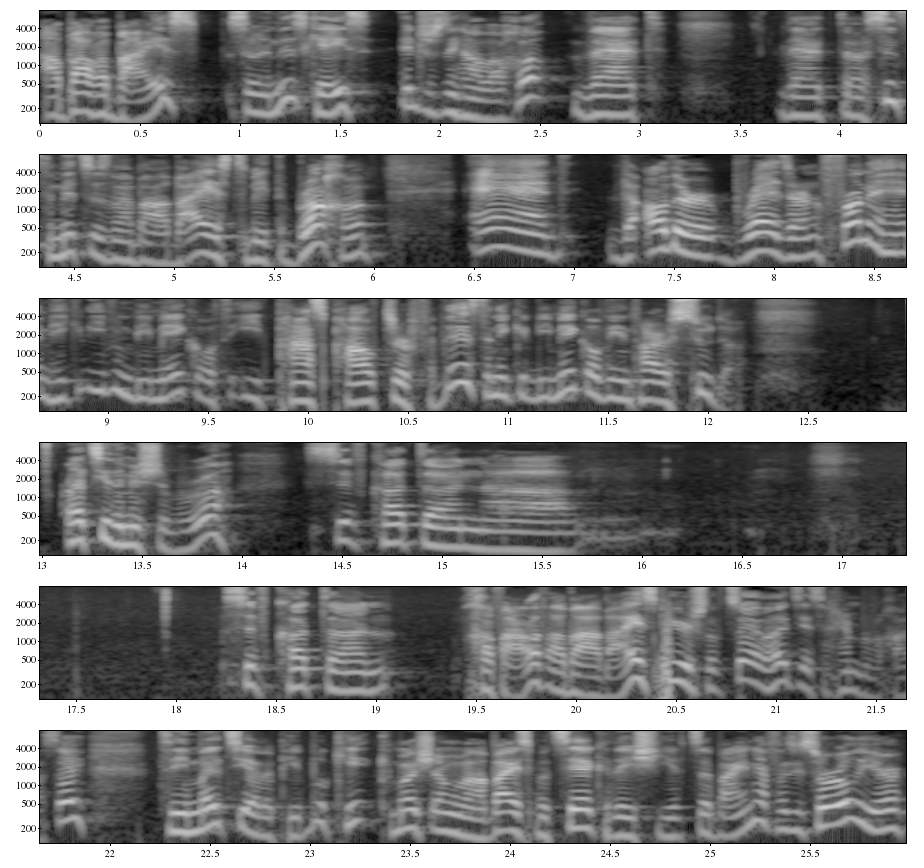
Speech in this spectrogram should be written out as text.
A. So in this case, interesting halacha that that uh, since the mitzvah is the balabais to make the bracha and the other breads are in front of him, he could even be makel to eat pas palter for this, and he could be makel the entire Suda. Let's see the Mishnah Berurah. Katan. Uh, Siv Katan. Chafalaf al l'hotzi esachim b'v'chasai to mitzi other people as you saw earlier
